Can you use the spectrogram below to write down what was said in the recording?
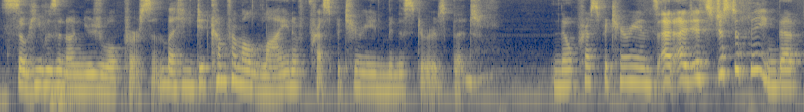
So he was an unusual person, but he did come from a line of Presbyterian ministers, but no Presbyterians. And and it's just a thing that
